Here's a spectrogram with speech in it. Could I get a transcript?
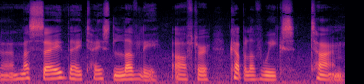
uh, must say they taste lovely after a couple of weeks' time.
